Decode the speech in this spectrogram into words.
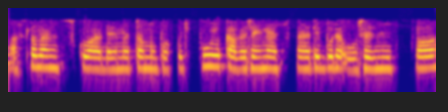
na Slovensku, ale dejme tomu, pokud půlka veřejné sféry bude úřednictvo,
